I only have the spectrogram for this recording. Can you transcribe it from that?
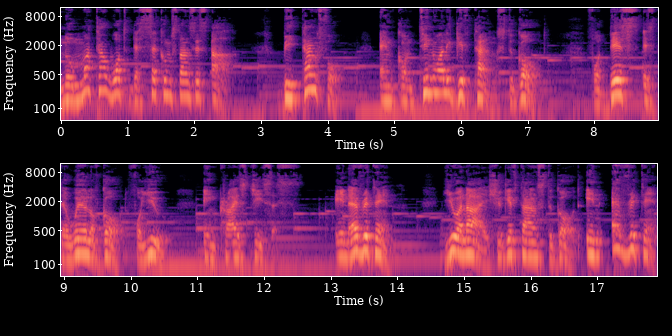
no matter what the circumstances are, be thankful and continually give thanks to God, for this is the will of God for you in Christ Jesus. In everything, you and I should give thanks to God. In everything,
